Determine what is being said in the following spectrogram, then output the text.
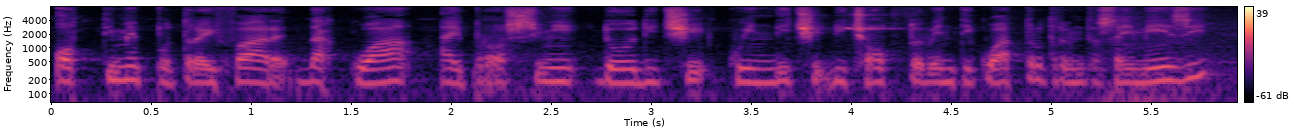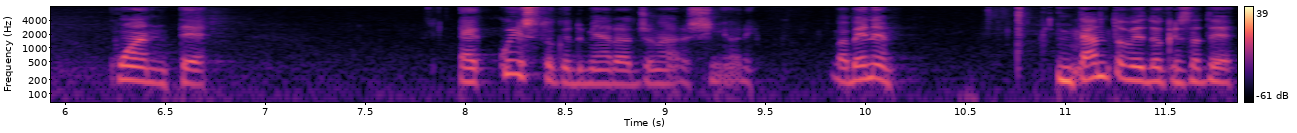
ottime potrei fare da qua ai prossimi 12, 15, 18, 24, 36 mesi? Quante? È questo che dobbiamo ragionare, signori. Va bene? Intanto vedo che state,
